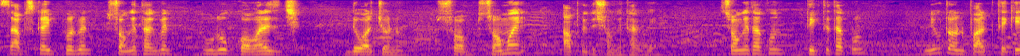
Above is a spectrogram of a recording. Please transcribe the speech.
সাবস্ক্রাইব করবেন, সঙ্গে থাকবেন পুরো কভারেজ দেওয়ার জন্য। সব সময় আপনাদের সঙ্গে থাকবে। সঙ্গে থাকুন, দেখতে থাকুন নিউটন পার্ক থেকে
